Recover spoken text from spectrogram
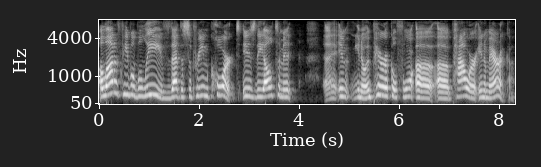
A lot of people believe that the Supreme Court is the ultimate, uh, you know, empirical uh, uh, power in America.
